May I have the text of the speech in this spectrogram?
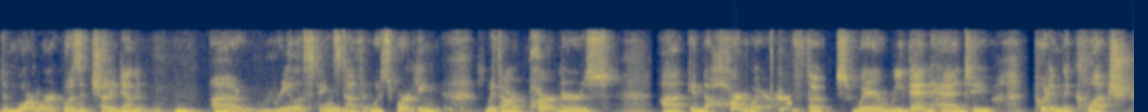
the more work wasn't shutting down the uh, real estate stuff. It was working with our partners uh, in the hardware folks, where we then had to put in the clutch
